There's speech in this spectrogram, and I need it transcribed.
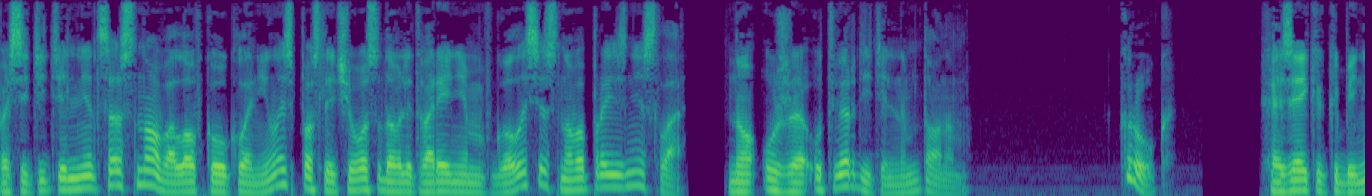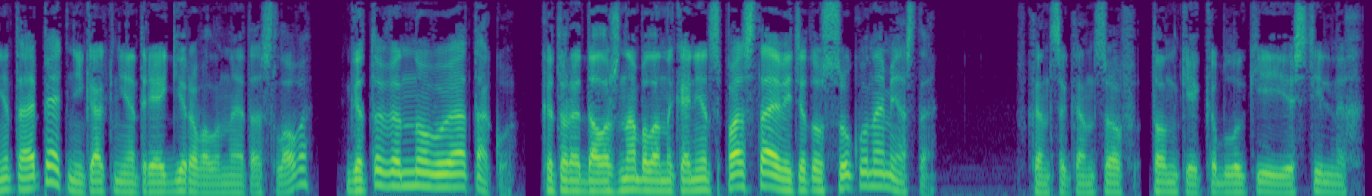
Посетительница снова ловко уклонилась, после чего с удовлетворением в голосе снова произнесла, но уже утвердительным тоном. «Круг». Хозяйка кабинета опять никак не отреагировала на это слово, готовя новую атаку, которая должна была, наконец, поставить эту суку на место. В конце концов, тонкие каблуки ее стильных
